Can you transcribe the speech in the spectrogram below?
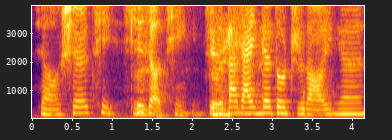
叫 Share Tea 歇脚亭，这个大家应该都知道，应该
